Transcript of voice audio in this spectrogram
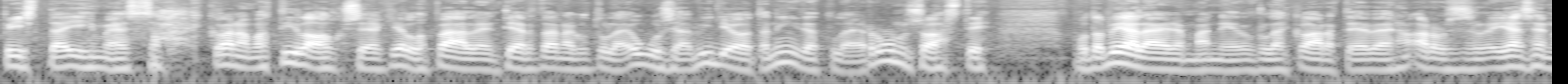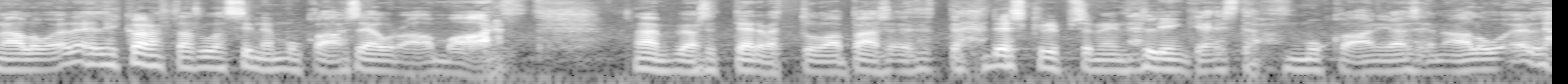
pistä ihmeessä kanava tilauksia kello päälle, niin tiedät aina kun tulee uusia videoita, niitä tulee runsaasti, mutta vielä enemmän niitä tulee Kaara TVn arvoiselle jäsenalueelle, eli kannattaa tulla sinne mukaan seuraamaan. Lämpimästi tervetuloa, pääsee sitten descriptionin linkeistä mukaan jäsenalueelle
